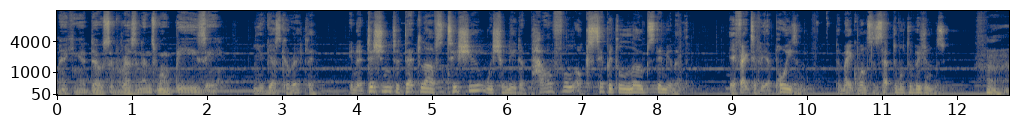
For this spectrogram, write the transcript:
Making a dose of resonance won't be easy. You guessed correctly. In addition to Dettlaff's tissue, we shall need a powerful occipital lobe stimulant. Effectively a poison, to make one susceptible to visions. Hmm.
